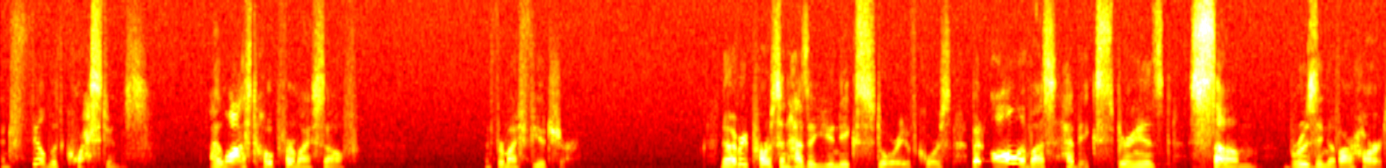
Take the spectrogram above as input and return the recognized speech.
and filled with questions. I lost hope for myself and for my future. Now, every person has a unique story, of course, but all of us have experienced some bruising of our heart,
